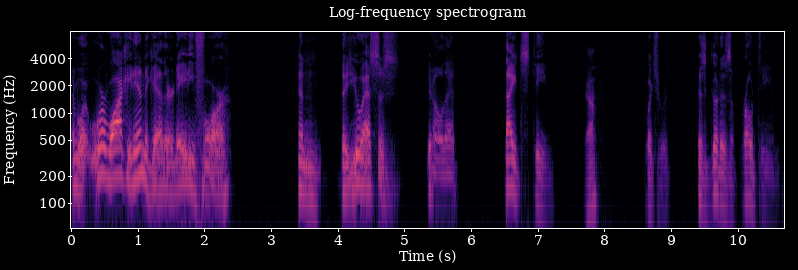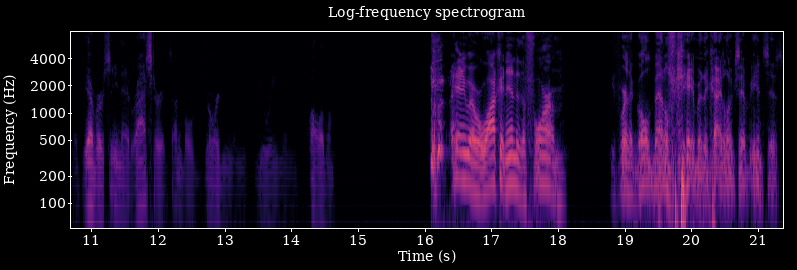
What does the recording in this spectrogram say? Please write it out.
And we're, we're walking in together in 84 and the US is, you know, that Knights team. Which was as good as a pro team. If you ever seen that roster, it's unbelievable. Jordan and Ewing and all of them. anyway, we're walking into the forum before the gold medal game, and the guy looks at me and says,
